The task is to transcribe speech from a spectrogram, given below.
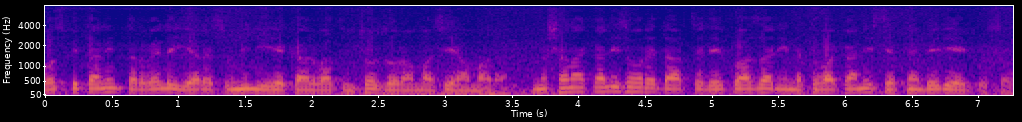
հոսպիտալին տրվել է 39364 զորամասի համարը։ Նշանակալից օր է դարձել 2009 թվականի սեպտեմբերի 2-ը,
